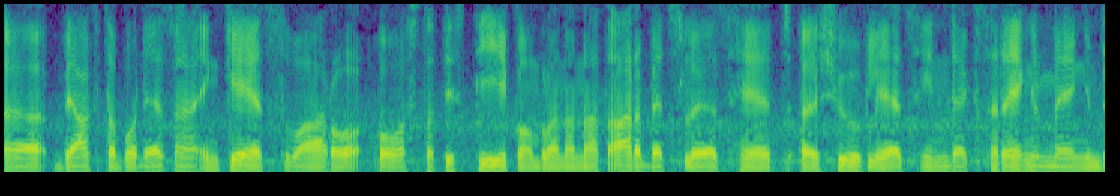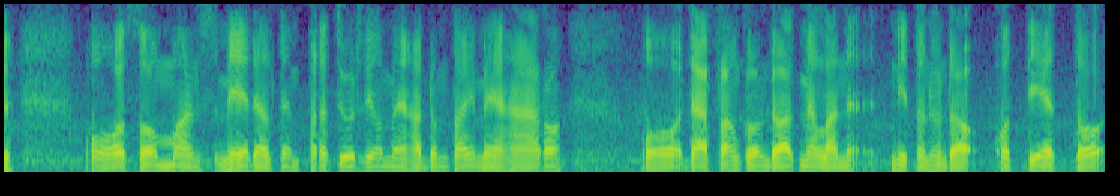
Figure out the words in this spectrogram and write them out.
uh, beaktat både såna enkätsvar och, och, statistik om bland annat arbetslöshet, eh, sjuklighetsindex, regnmängd och sommarens medeltemperatur till och med hade de tagit med här. Och, och där framkom då att mellan 1981 och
